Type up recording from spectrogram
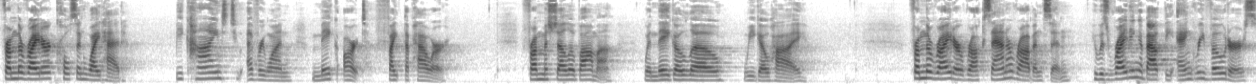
From the writer Colson Whitehead be kind to everyone. Make art. Fight the power. From Michelle Obama When they go low, we go high. From the writer Roxana Robinson, who was writing about the angry voters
